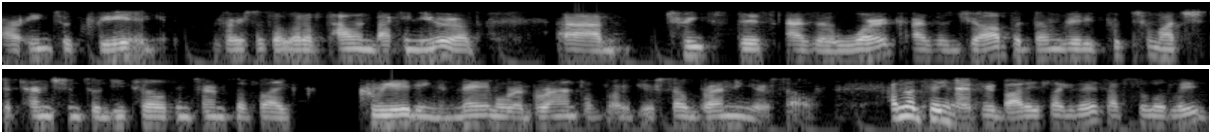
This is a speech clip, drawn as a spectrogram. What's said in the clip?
are into creating it. Versus a lot of talent back in Europe um, treats this as a work, as a job, but don't really put too much attention to details in terms of like creating a name or a brand of like yourself, branding yourself. I'm not saying everybody's like this, absolutely,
